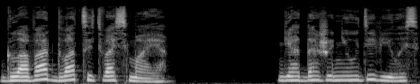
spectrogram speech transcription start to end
Глава двадцать восьмая. Я даже не удивилась.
